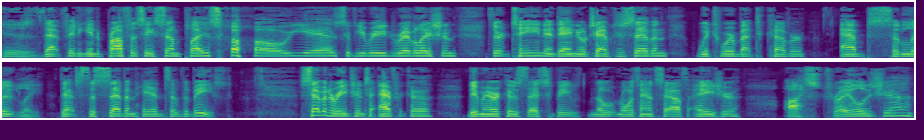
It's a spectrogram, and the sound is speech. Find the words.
is that fitting into prophecy someplace? Oh, yes. If you read Revelation 13 and Daniel chapter 7, which we're about to cover, absolutely. That's the seven heads of the beast. Seven regions Africa, the Americas, that's to be North and South, Asia, Australia,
